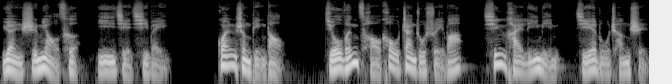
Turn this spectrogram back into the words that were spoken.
愿施妙策以解其围。”关胜禀道：“久闻草寇占住水洼，侵害黎民。”劫掳城池，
